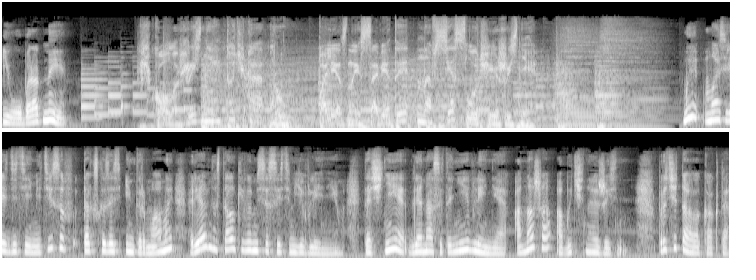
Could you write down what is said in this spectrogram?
и оба родные? Школа жизни .ру Полезные советы на все случаи жизни. Мы, матери детей метисов, так сказать, интермамы, реально сталкиваемся с этим явлением. Точнее, для нас это не явление, а наша обычная жизнь. Прочитала как-то,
